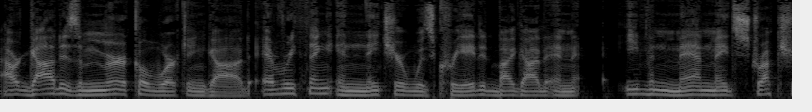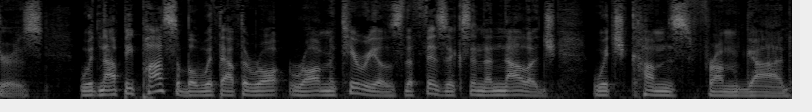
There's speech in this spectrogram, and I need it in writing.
Our God is a miracle working God. Everything in nature was created by God, and even man made structures would not be possible without the raw, raw materials, the physics, and the knowledge which comes from God,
